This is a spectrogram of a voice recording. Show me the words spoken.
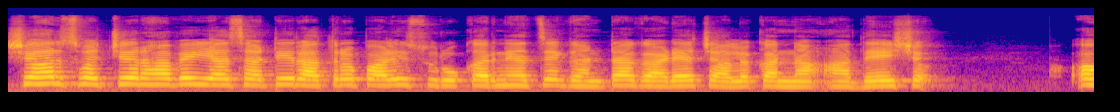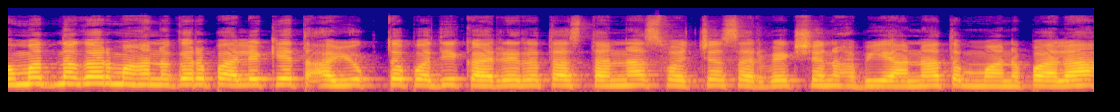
शहर स्वच्छ राहावे यासाठी रात्रपाळी सुरू करण्याचे घंटागाड्या चालकांना आदेश. अहमदनगर महानगरपालिकेत आयुक्तपदी कार्यरत असताना स्वच्छ सर्वेक्षण अभियानात मनपाला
